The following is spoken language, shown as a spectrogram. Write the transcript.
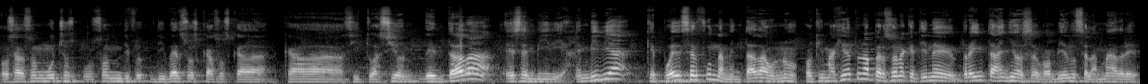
o sea, son muchos, son diversos casos cada, cada situación. De entrada es envidia. Envidia que puede ser fundamentada o no. Porque imagínate una persona que tiene 30 años rompiéndose la madre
